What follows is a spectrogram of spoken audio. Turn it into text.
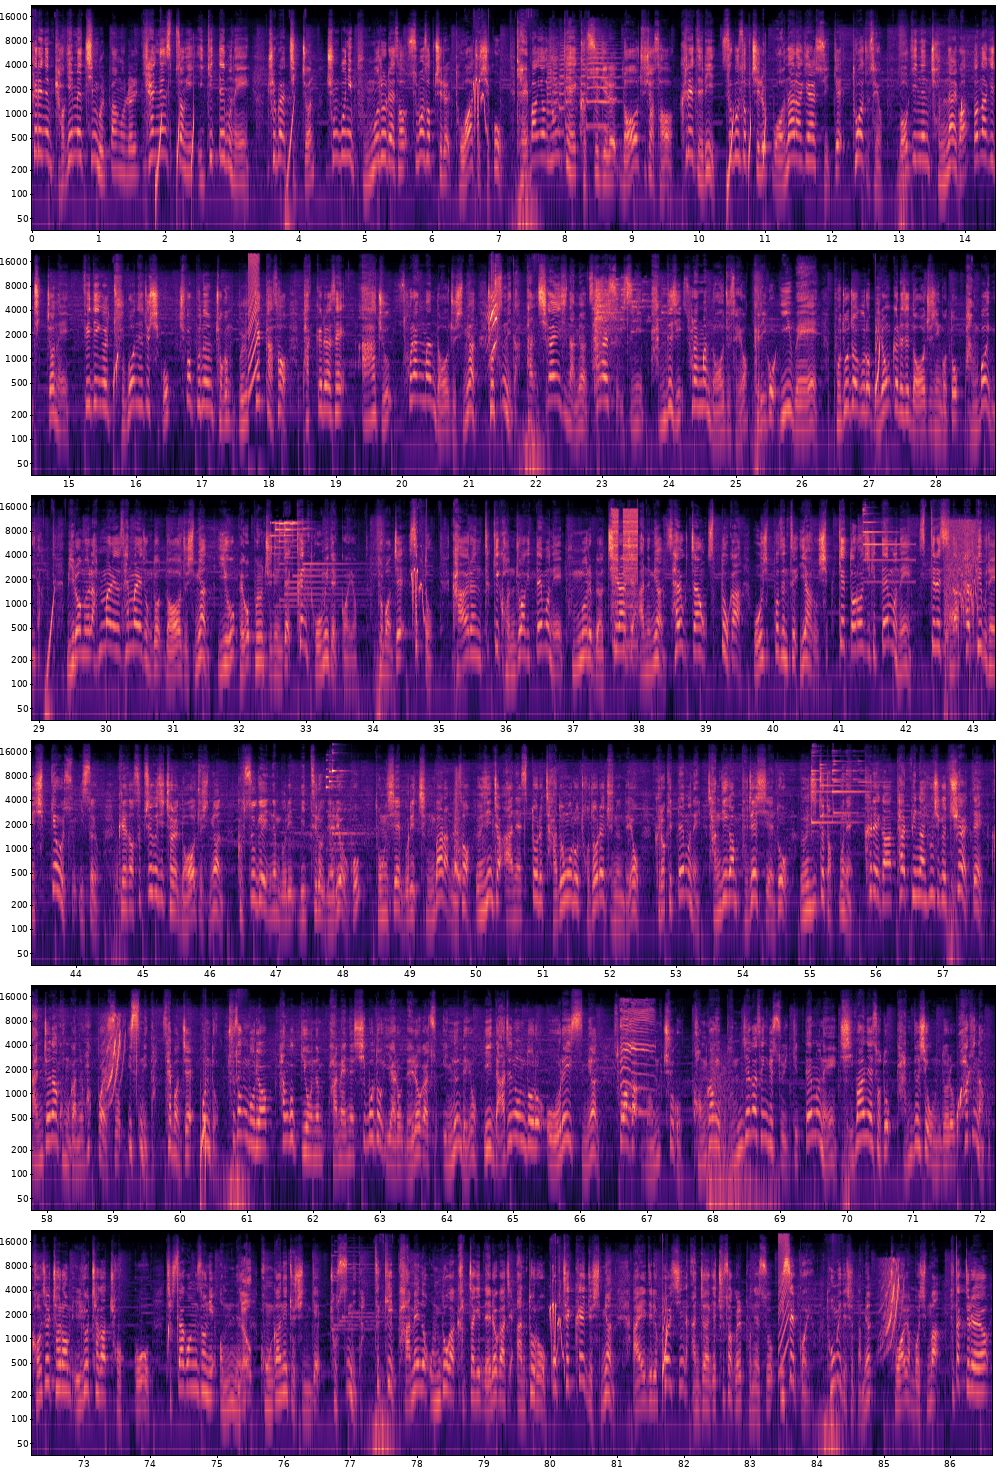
크레는 벽에 맺힌 물방울을 핥는 습성이 있기 때문에 출발 직전 충분히 분무를 해서 수분 섭취를 도와주시고 개방형 형태의 급수기를 넣어주셔서 크레들이 수분 섭취를 원활하게 할 수 있게 도와주세요. 먹이는 전날과 떠나기 직전에 피딩을 두 번 해주시고 슈퍼푸는 조금 묽게 타서 밥그릇에 아주 소량만 넣어주시면 좋습니다. 단 시간이 지나면 상할 수 있으니 반드시 소량만 넣어주세요. 그리고 이 외에 보조적으로 미럼 그릇에 넣어주신 것도 방법입니다. 미럼을 한 마리에서 세 마리 정도 넣어주시면 이후 배고픔을 줄이는데 큰 도움이 될 거예요. 두 번째 습도. 가을은 특히 건조하기 때문에 분무를 며칠 하지 않으면 사육장 습도가 50% 이하로 쉽게 떨어지기 때문에 스트레스나 탈피 부종이 쉽게 올 수 있어요. 그래서 습식의지처를 넣어주시면 급수기에 있는 물이 밑으로 내려오고 동시에 물이 증발하면서 은신처 안에 습도를 자동으로 조절해 주는데요. 그렇기 때문에 장기간 부재 시에도 은신처 덕분에 크레가 탈피나 휴식을 취할 때 안전한 공간을 확보할 수 있습니다. 세 번째 온도. 추석 무렵 한국 기온은 밤에는 15도 이하로 내려갈 수 있는데요. 이 낮은 온도로 오래 있으면 소화가 멈추고 건강에 문제가 생길 수 있기 때문에 집안에서도 반드시 온도를 확인하고 거실처럼 일교차가 적고 직사광선이 없는 공간에 두시는 게 좋습니다. 특히 밤에는 온도가 갑자기 내려가지 않도록 꼭 체크해 주시면 아이들이 훨씬 안전하게 추석을 보낼 수 있을 거예요. 도움이 되셨다면 좋아요 한 번씩만 부탁드려요.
